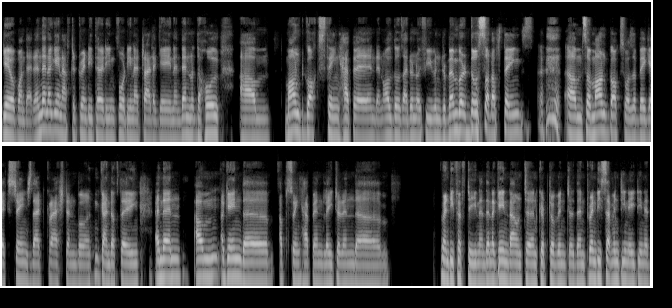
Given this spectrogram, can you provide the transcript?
gave up on that and then again after 2013 14 i tried again and then the whole um Mount Gox thing happened and all those. I don't know if you even remember those sort of things. um, so Mount Gox was a big exchange that crashed and burned kind of thing. And then um, again, the upswing happened later in the 2015 and then again downturn crypto winter then 2017 18 it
